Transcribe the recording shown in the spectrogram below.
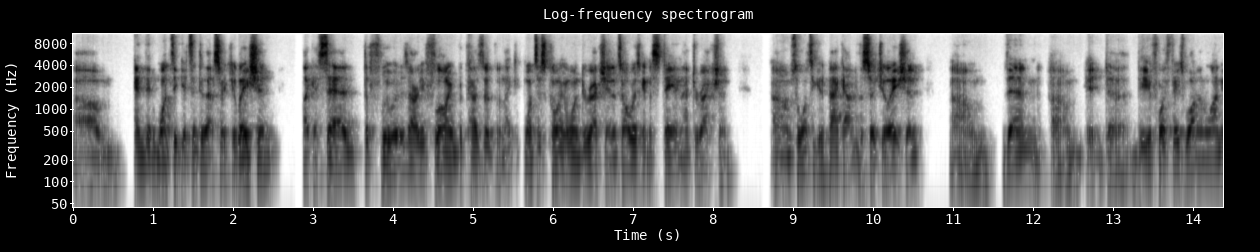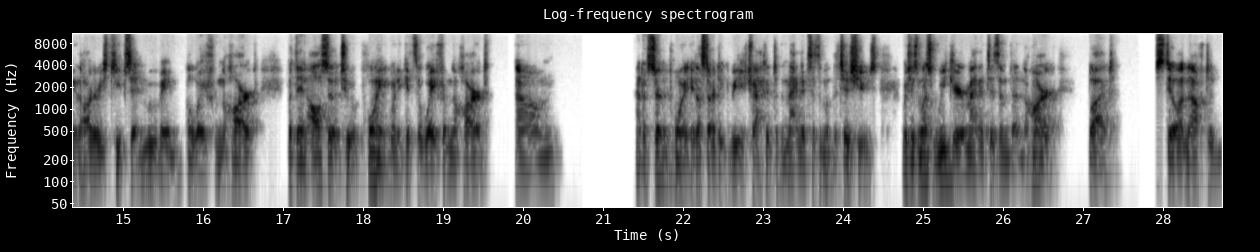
Um, and then once it gets into that circulation, like I said, the fluid is already flowing because of like once it's going in one direction, it's always going to stay in that direction. Um, so once it gets back out into the circulation, um, then um, it uh, the fourth phase water in the lining of the arteries keeps it moving away from the heart. But then also to a point when it gets away from the heart, um, at a certain point, it'll start to be attracted to the magnetism of the tissues, which is much weaker magnetism than the heart, but still enough to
